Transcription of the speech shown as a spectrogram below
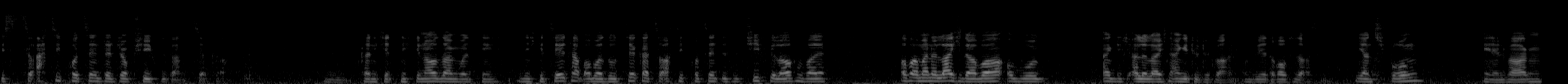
ist zu 80% der Job schief gegangen, circa. Hm, Kann ich jetzt nicht genau sagen, weil ich es nicht, nicht gezählt habe, aber so circa zu 80% ist es schief gelaufen, weil auf einmal eine Leiche da war, obwohl eigentlich alle Leichen eingetütet waren und wir drauf saßen. Jans Sprung in den Wagen.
